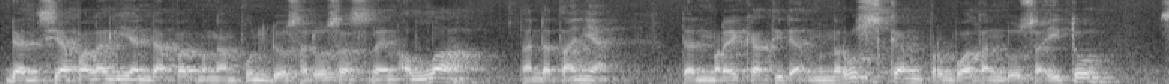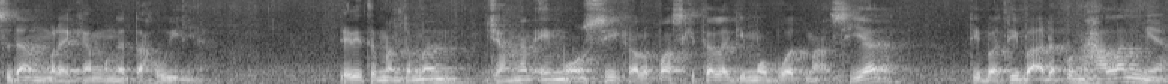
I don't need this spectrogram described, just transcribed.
Dan siapa lagi yang dapat mengampuni dosa-dosa selain Allah? Tanda tanya. Dan mereka tidak meneruskan perbuatan dosa itu sedang mereka mengetahuinya. Jadi teman-teman jangan emosi kalau pas kita lagi mau buat maksiat tiba-tiba ada penghalangnya.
